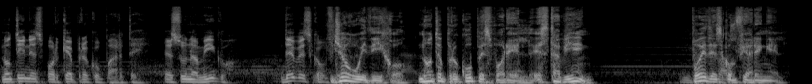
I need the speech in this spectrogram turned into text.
No tienes por qué preocuparte. Es un amigo. Debes confiar. Joey dijo, no te preocupes por él, está bien. Puedes confiar en él.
